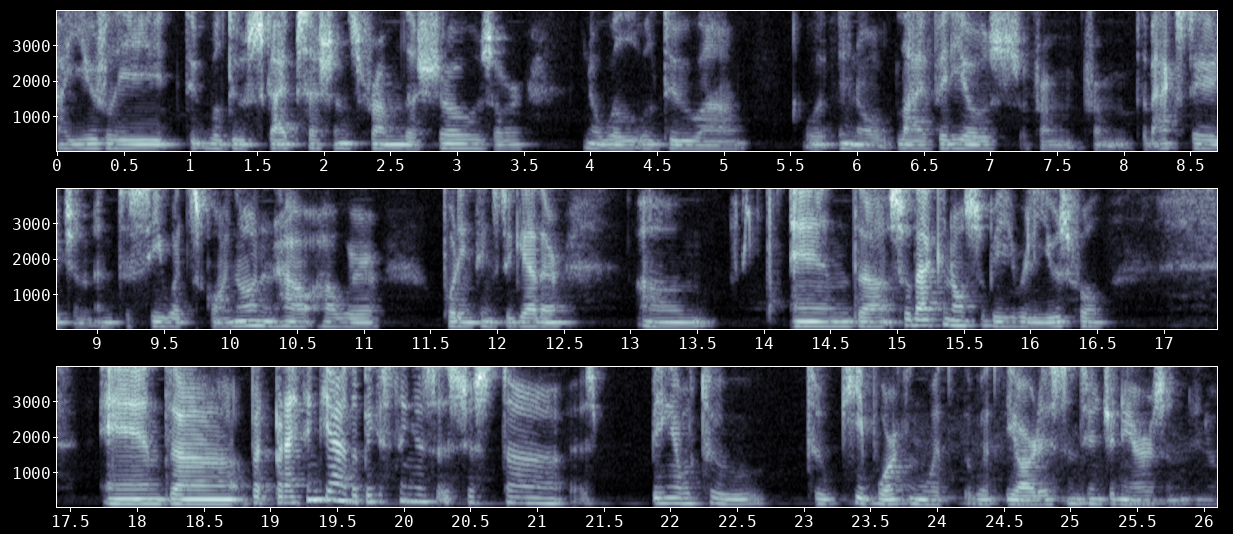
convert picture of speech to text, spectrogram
I usually do, will do Skype sessions from the shows or you know we'll we'll do um, you know live videos from from the backstage and, and to see what's going on and how how we're putting things together. Um, and uh, so that can also be really useful. And uh, but but I think yeah, the biggest thing is is just uh, is being able to to keep working with with the artists and the engineers and you know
